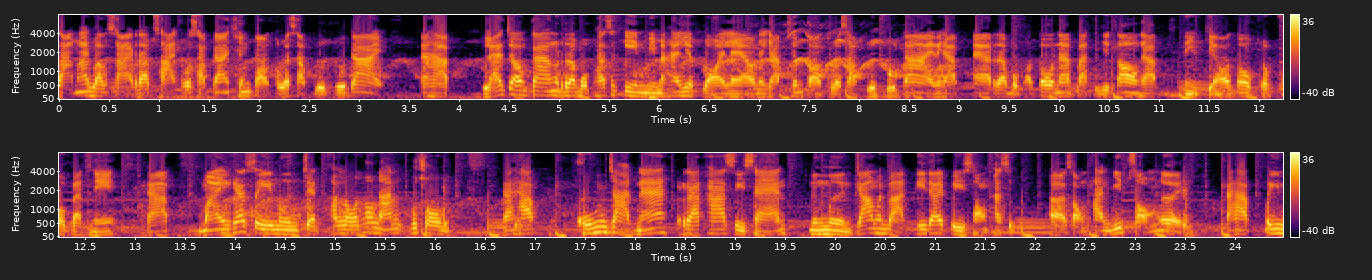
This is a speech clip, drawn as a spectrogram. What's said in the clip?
สามารถวางสายรับสายโทรศัพท์ได้เชื่อมต่อโทรศัพท์บลูทูธได้นะครับและจอกลางระบบทัชสกรีนมีมาให้เรียบร้อยแล้วนะครับเชื่อมต่อโทรศัพท์บลูทูธได้นะครับแอร์ระบบออโต้หน้าปัดดิจิตอลครับนี่เกียร์ออโต้ครบครบแบบนี้นะครับไม่แค่ 47,000 โลเท่านั้นผู้ชมนะครับคุ้มจัดนะราคา 4 1 9 0 0 0 บาท พี่ได้ปี 2010เอ่อ2022 เลยนะครับปีใ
